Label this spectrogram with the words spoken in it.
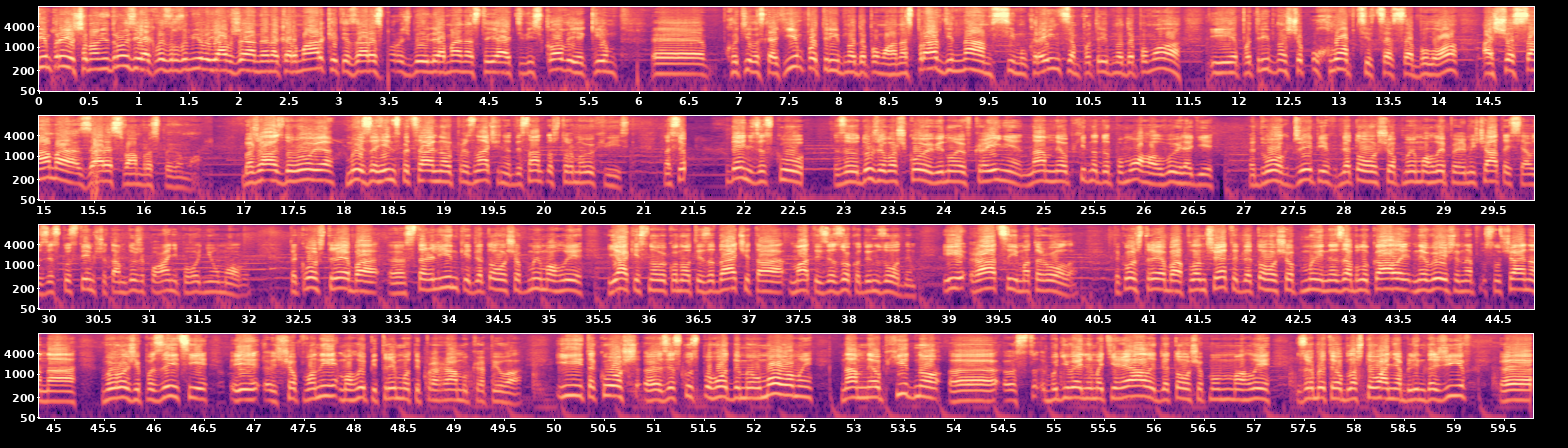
Всім привіт, шановні друзі. Як ви зрозуміли, я вже не на кармаркеті. Зараз поруч біля мене стоять військові, яким е, хотіли сказати, їм потрібна допомога. Насправді нам, всім українцям, потрібна допомога, і потрібно, щоб у хлопців це все було. А що саме зараз вам розповімо. Бажаю здоров'я. Ми загін спеціального призначення десантно-штурмових військ. На сьогоднішній день в зв'язку з дуже важкою війною в країні нам необхідна допомога у вигляді двох джипів для того, щоб ми могли переміщатися у зв'язку з тим, що там дуже погані погодні умови. Також треба е, старлінки для того, щоб ми могли якісно виконувати задачі та мати зв'язок один з одним. І рації Моторола. Також треба планшети для того, щоб ми не заблукали, не вийшли на случайно на ворожі позиції, і е, щоб вони могли підтримувати програму Крапіва. І також е, в зв'язку з погодними умовами нам необхідно е, будівельні матеріали для того, щоб ми могли зробити облаштування бліндажів. е,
